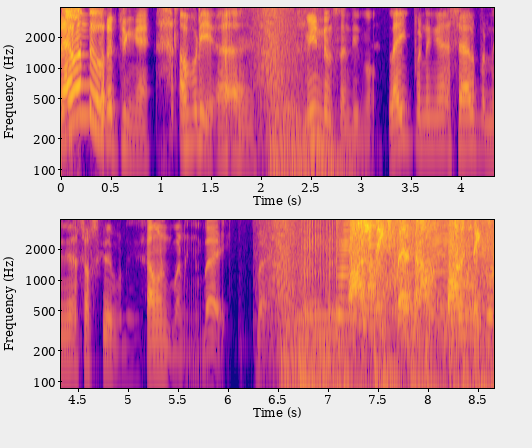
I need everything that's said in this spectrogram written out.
செவந்து போச்சுங்க அப்படியா? மீண்டும் சந்திப்போம். லைக் பண்ணுங்க ஷேர் பண்ணுங்க சப்ஸ்கிரைப் பண்ணுங்க. கமெண்ட் பண்ணுங்க. பாய் பாலிடிக்ஸ் பேசுறான் பாலிடிக்ஸ்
